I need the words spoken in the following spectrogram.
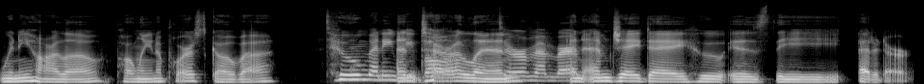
Winnie Harlow, Paulina Porizkova, too many people and Tara Lynn to remember. And MJ Day, who is the editor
